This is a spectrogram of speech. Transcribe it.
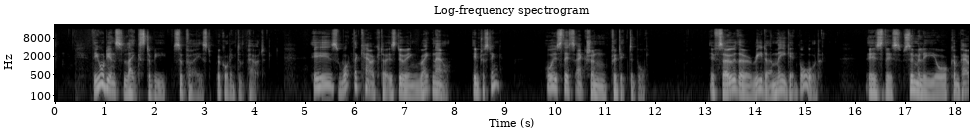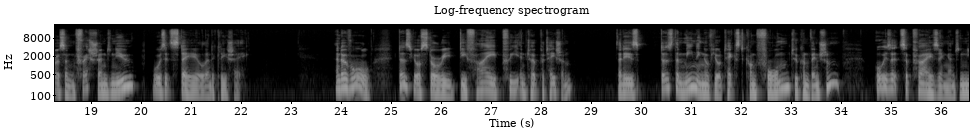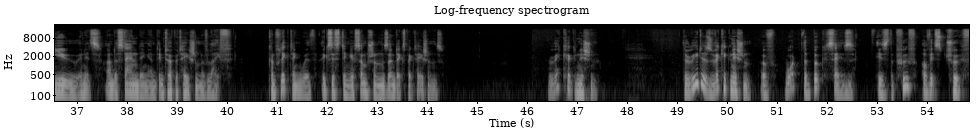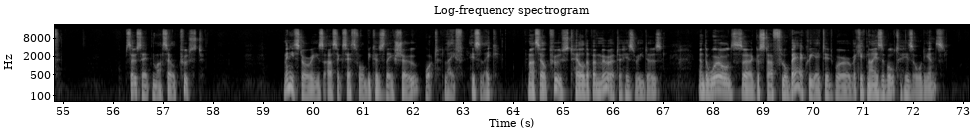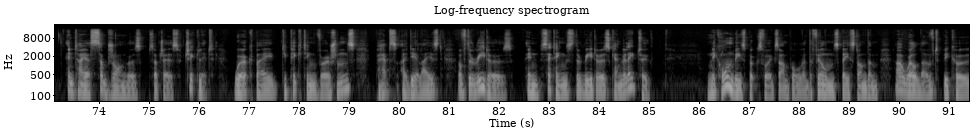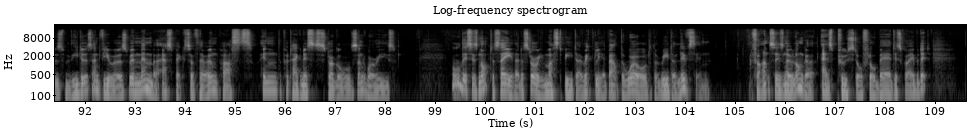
The audience likes to be surprised, according to the parrot. Is what the character is doing right now interesting? Or is this action predictable? If so, the reader may get bored. Is this simile or comparison fresh and new, or is it stale and a cliche? And overall, does your story defy pre interpretation? That is, does the meaning of your text conform to convention, or is it surprising and new in its understanding and interpretation of life, conflicting with existing assumptions and expectations? Recognition. The reader's recognition of what the book says is the proof of its truth. So said Marcel Proust. Many stories are successful because they show what life is like. Marcel Proust held up a mirror to his readers, and the worlds uh, Gustave Flaubert created were recognizable to his audience entire subgenres, such as chick lit, work by depicting versions, perhaps idealized, of the readers in settings the readers can relate to. Nick Hornby's books, for example, and the films based on them, are well loved because readers and viewers remember aspects of their own pasts in the protagonist's struggles and worries. All this is not to say that a story must be directly about the world the reader lives in. France is no longer as Proust or Flaubert described it,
